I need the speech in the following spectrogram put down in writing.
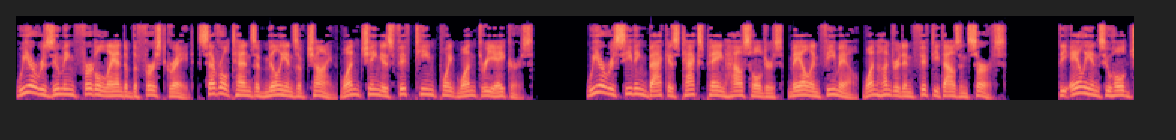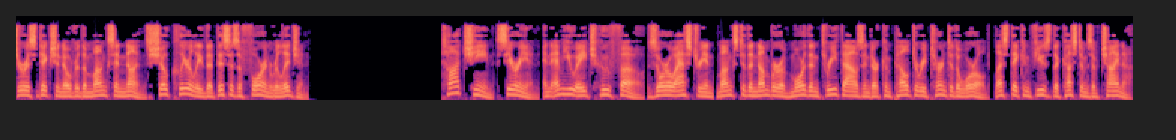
We are resuming fertile land of the first grade, several tens of millions of qing one qing is 15.13 acres. We are receiving back as tax-paying householders, male and female, 150,000 serfs. The aliens who hold jurisdiction over the monks and nuns show clearly that this is a foreign religion. Ta Chin Syrian and Muh Hu Fo Zoroastrian monks to the number of more than 3,000 are compelled to return to the world, lest they confuse the customs of China.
